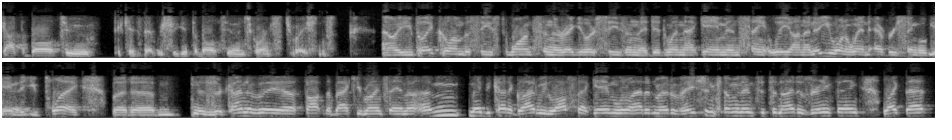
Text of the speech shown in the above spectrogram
got the ball to the kids that we should get the ball to in scoring situations. Now, you played Columbus East once in the regular season. They did win that game in St. Leon. I know you want to win every single game yeah. that you play, but um, is there kind of a uh, thought in the back of your mind saying, I'm maybe kind of glad we lost that game, a little added motivation coming into tonight? Is there anything like that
